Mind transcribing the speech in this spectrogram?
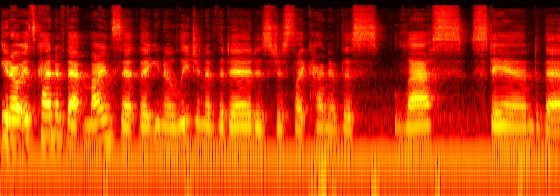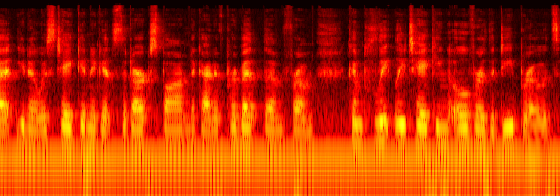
you know, it's kind of that mindset that, you know, Legion of the Dead is just like kind of this last stand that, you know, is taken against the Darkspawn to kind of prevent them from completely taking over the Deep Roads.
